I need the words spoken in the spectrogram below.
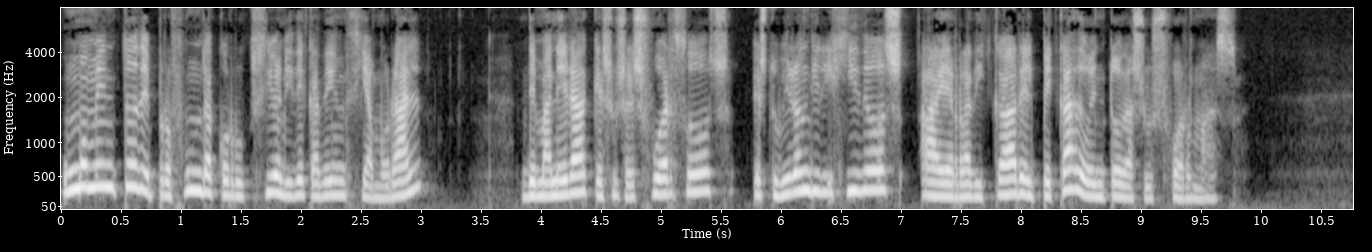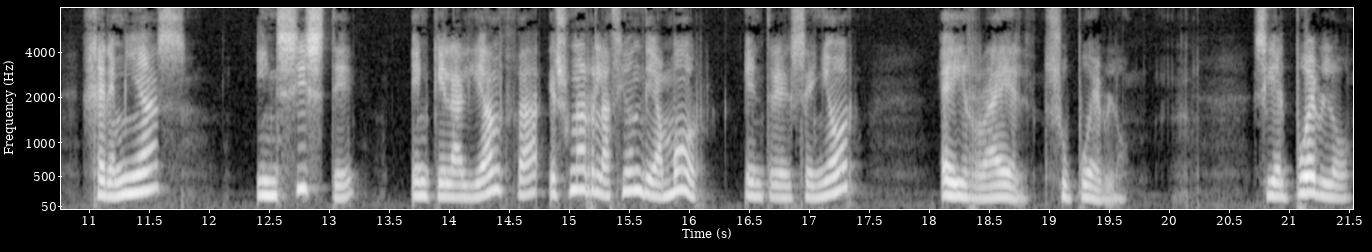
un momento de profunda corrupción y decadencia moral, de manera que sus esfuerzos estuvieron dirigidos a erradicar el pecado en todas sus formas. Jeremías insiste en que la alianza es una relación de amor entre el Señor e Israel, su pueblo. Si el pueblo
